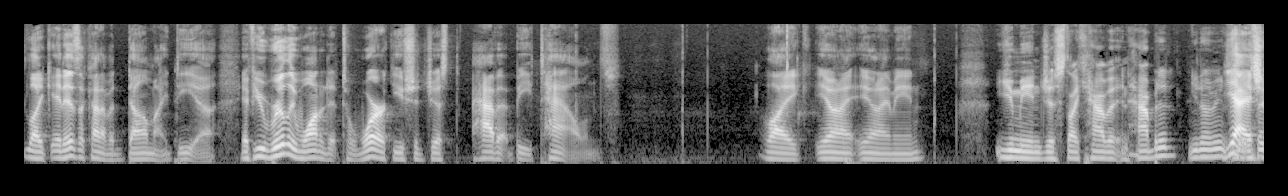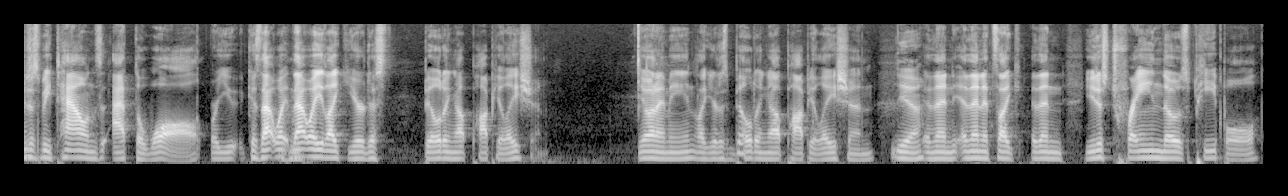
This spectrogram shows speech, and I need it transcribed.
like it is a kind of a dumb idea. If you really wanted it to work, you should just have it be towns. Like you know, what I, you know what I mean? You mean just like have it inhabited? You know what I mean? Yeah, it should just be towns at the wall where you because that way Mm-hmm. that way like you're just building up population. You know what I mean? Like you're just building up population. Yeah. And then and then it's like and then you just train those people.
